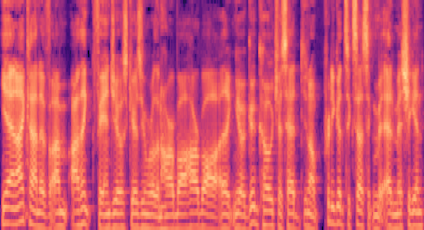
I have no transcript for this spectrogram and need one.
Yeah, and I kind of I'm I think Fangio scares me more than Harbaugh. Harbaugh, like, you know, a good coach has had you know pretty good success at, at Michigan.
